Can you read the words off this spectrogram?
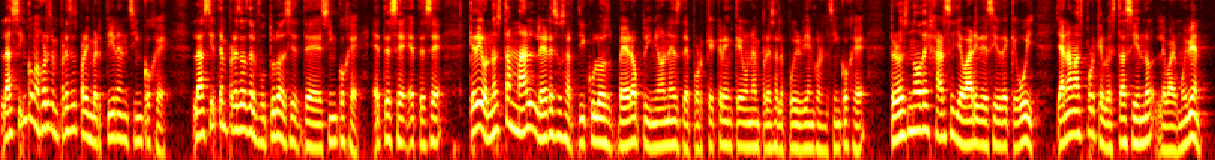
las 5 mejores empresas para invertir en 5G, las 7 empresas del futuro de 5G, etc, etc. Que digo, no está mal leer esos artículos, ver opiniones de por qué creen que una empresa le puede ir bien con el 5G, pero es no dejarse llevar y decir de que, uy, ya nada más porque lo está haciendo, le va a ir muy bien.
